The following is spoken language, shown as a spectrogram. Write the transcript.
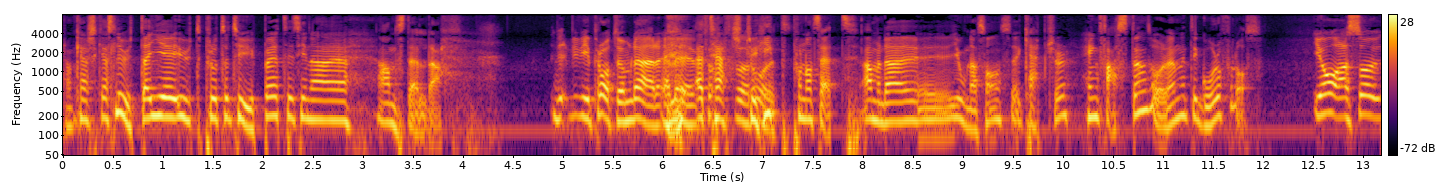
de kanske ska sluta ge ut prototyper till sina anställda. Vi, vi pratade om det här. Eller attached to hip på något sätt. Använda eh, Jonassons eh, capture. Häng fast den så den inte går att få loss. Ja, alltså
